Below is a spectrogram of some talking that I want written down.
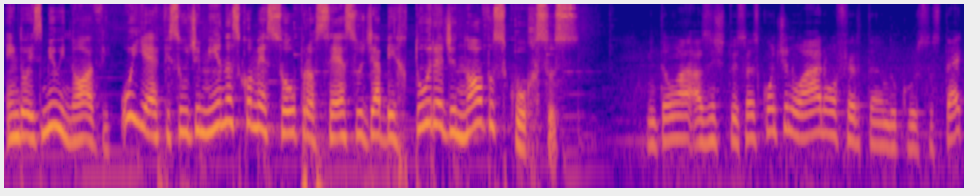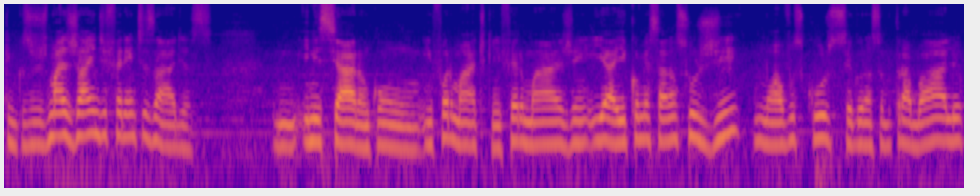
em 2009, o IF Sul de Minas começou o processo de abertura de novos cursos. Então as instituições continuaram ofertando cursos técnicos, mas já em diferentes áreas iniciaram com informática, enfermagem e aí começaram a surgir novos cursos, segurança do trabalho,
